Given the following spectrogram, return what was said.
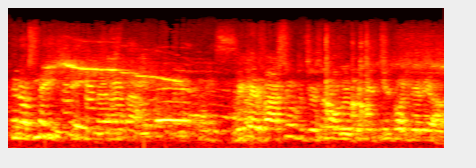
Però stai fermo. Mica è facile perché sennò perché ci consideriamo.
